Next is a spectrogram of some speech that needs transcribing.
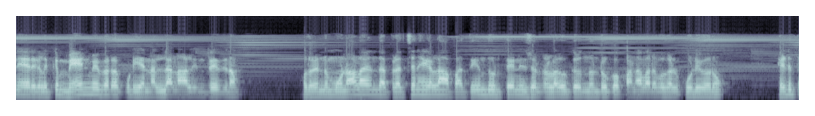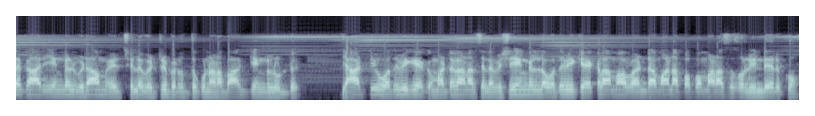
நேயர்களுக்கு மேன்மை பெறக்கூடிய நல்ல நாள் இன்றைய தினம். ஒரு ரெண்டு மூணு நாளா இந்த பிரச்சனைகள்லாம் அப்ப தீர்ந்து தேனி சொல்ற அளவுக்கு இருந்துருக்கும். பணவரவுகள் கூடி வரும். எடுத்த காரியங்கள் விடாமுயற்சியில வெற்றி பெறத்துக்குண்டான பாக்கியங்கள் உண்டு. யார்ட்டையும் உதவி கேட்க மாட்டேன் ஆனா சில விஷயங்கள்ல உதவி கேட்கலாமா வேண்டாமா நான் அப்பப்போ மனசை சொல்லிகிட்டே இருக்கும்.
